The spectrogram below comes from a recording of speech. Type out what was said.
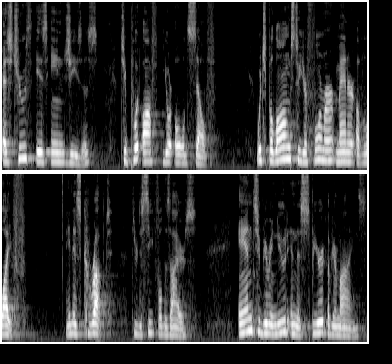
as truth is in Jesus, to put off your old self, which belongs to your former manner of life and is corrupt through deceitful desires, and to be renewed in the spirit of your minds,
